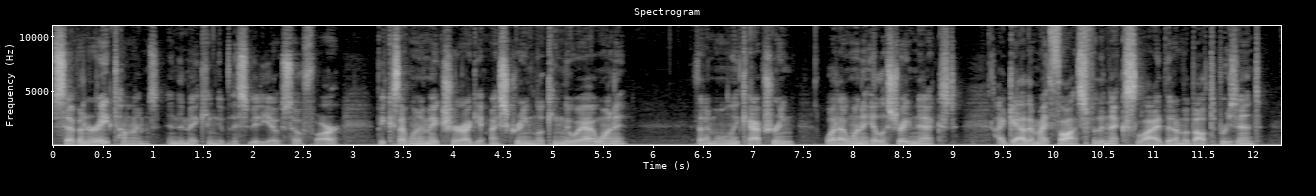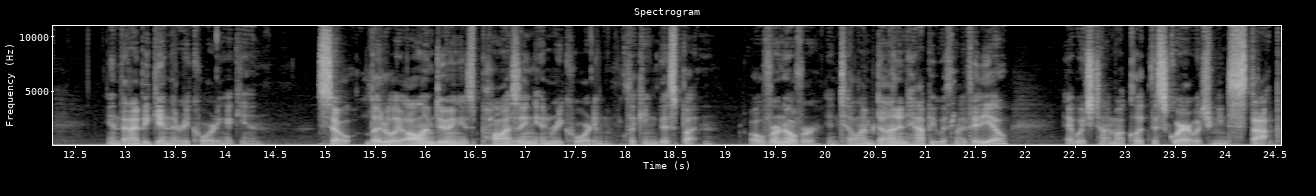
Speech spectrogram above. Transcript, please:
seven or eight times in the making of this video so far because I want to make sure I get my screen looking the way I want it, that I'm only capturing what I want to illustrate next. I gather my thoughts for the next slide that I'm about to present, and then I begin the recording again. So literally all I'm doing is pausing and recording, clicking this button over and over until I'm done and happy with my video, at which time I'll click the square which means stop.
